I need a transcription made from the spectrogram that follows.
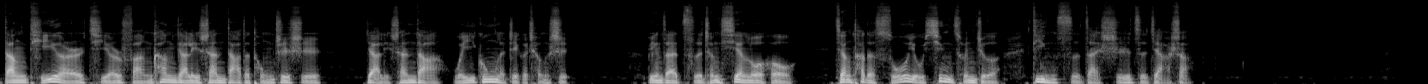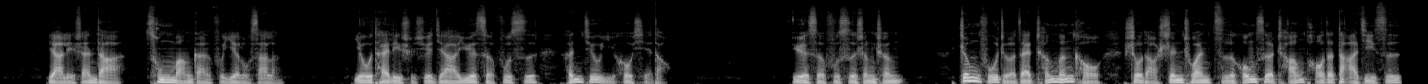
当提尔起而反抗亚历山大的统治时，亚历山大围攻了这个城市，并在此城陷落后，将他的所有幸存者钉死在十字架上。亚历山大匆忙赶赴耶路撒冷。犹太历史学家约瑟夫斯很久以后写道：“约瑟夫斯声称。”征服者在城门口受到身穿紫红色长袍的大祭司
